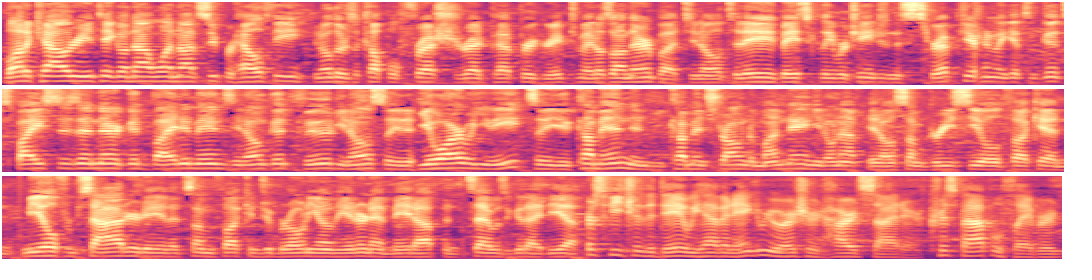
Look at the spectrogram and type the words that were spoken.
a lot of calorie intake on that one, not super healthy. You know, there's a couple fresh red pepper, grape tomatoes on there, but you know, today basically we're changing the script here, trying to get some good spices in there, good vitamins, you know, good food, you know, so you are what you eat. So you come in and you come in strong to Monday and you don't have, you know, some greasy old fucking meal from Saturday that some fucking jabroni on the internet made up and said was a good idea. First feature of the day, we have an Angry Orchard hard cider, crisp apple flavored.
